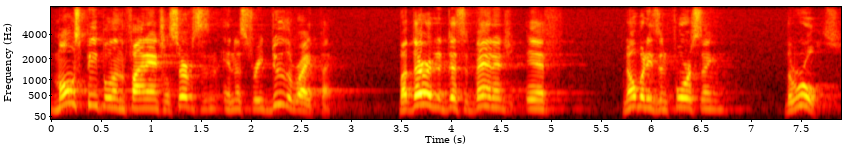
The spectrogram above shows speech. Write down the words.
most people in the financial services industry do the right thing, but they're at a disadvantage if nobody's enforcing the rules.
